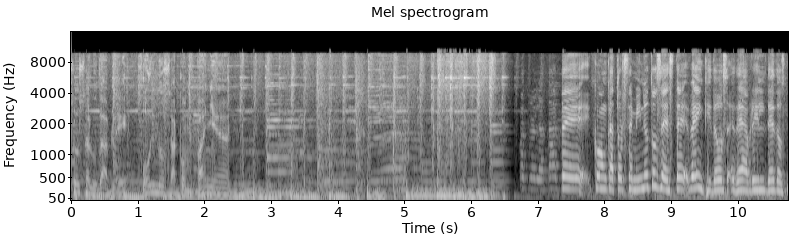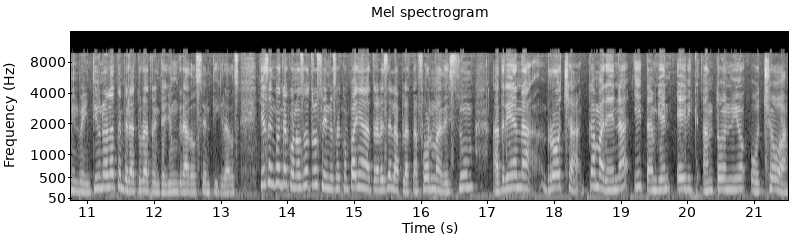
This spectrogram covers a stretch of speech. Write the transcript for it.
Saludable, hoy nos acompaña de la tarde con 14 minutos de este 22 de abril de 2021, la temperatura 31 grados centígrados. Ya se encuentra con nosotros y nos acompañan a través de la plataforma de Zoom Adriana Rocha Camarena y también Eric Antonio Ochoa.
